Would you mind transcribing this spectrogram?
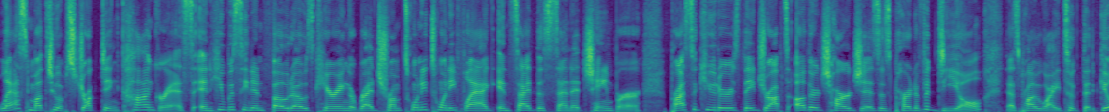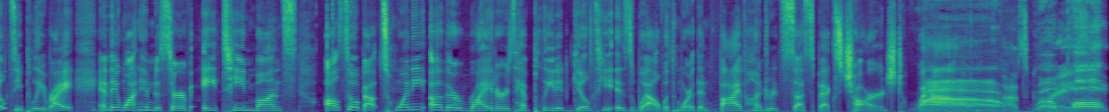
last month to obstructing Congress, and he was seen in photos carrying a red Trump 2020 flag inside the Senate chamber. Prosecutors, they dropped other charges as part of a deal. That's probably why he took the guilty plea, right? And they want him to serve 18 months. Also, about 20 other rioters have pleaded guilty as well, with more than 500 suspects charged. Wow. That's well, crazy. Paul,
